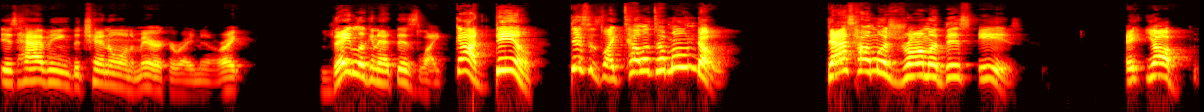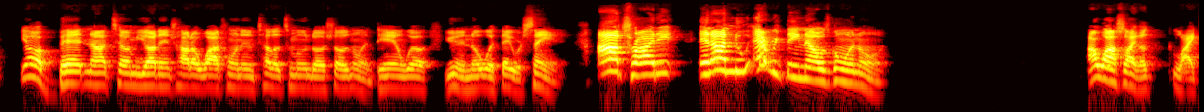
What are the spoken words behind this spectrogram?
is having the channel on America right now, right? They looking at this like, God damn, this is like Teletamundo. That's how much drama this is. Hey, y'all, y'all bet not tell me y'all didn't try to watch one of them Teletamundo shows knowing damn well you didn't know what they were saying. I tried it and I knew everything that was going on. I watched like a like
